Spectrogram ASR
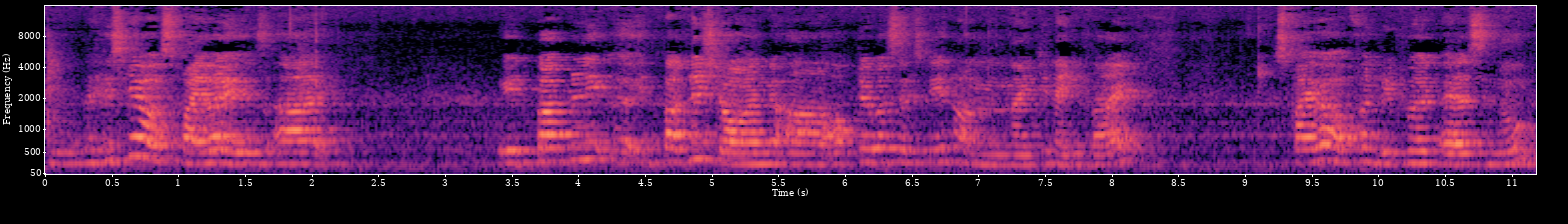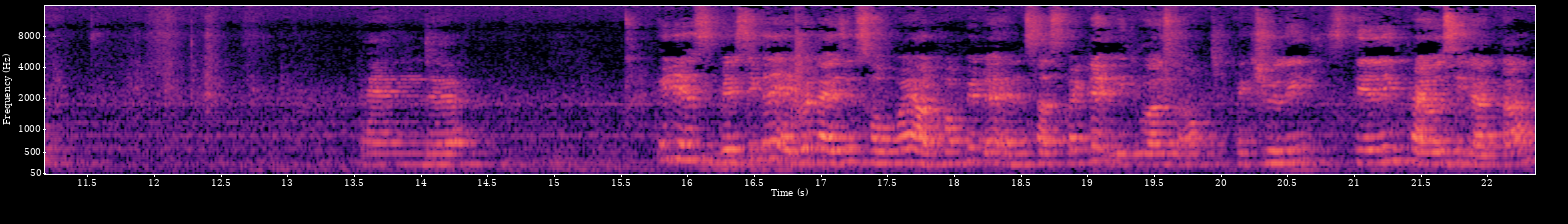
The history of spyware is uh, it, publi uh, it published on uh, October 16 on 1995. Spyware often referred as Snoop. And uh, it is basically advertising software on computer and suspected it was actually stealing privacy data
